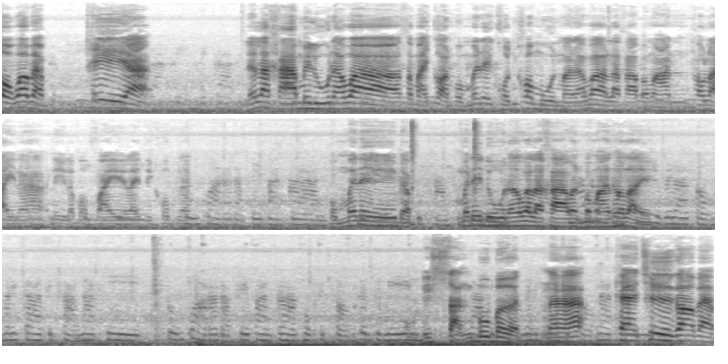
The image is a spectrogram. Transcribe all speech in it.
บอกว่าแบบเท่อะ และราคาไม่รู้นะว่าสมัยก่อนผมไม่ได้ค้นข้อมูลมานะว่าราคาประมาณเท่าไหร่นะฮะนี่ระบบไฟอะไรติดครบนะ สูงกว่าระดับเทปานกลางผมไม่ได้แบบไม่ได้ดูนะว่าราคามันประมาณเท่าไหร่เวลา2นาฬิกา13นาทีสูงกว่าระดับเทปานกลาง 62เซนติเมตรดิสันบูเบิร์ดนะฮะแค่ชื่อก็แบบ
